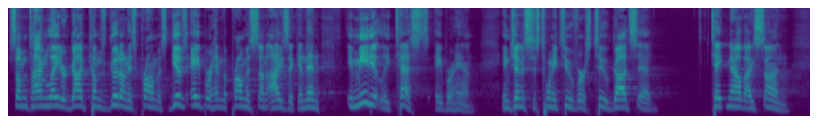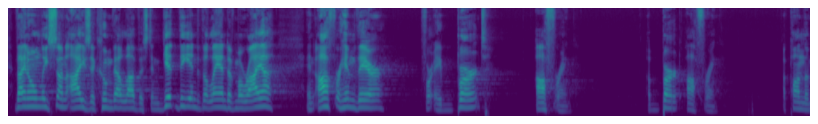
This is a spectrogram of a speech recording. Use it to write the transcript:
Sometime later, God comes good on his promise, gives Abraham the promised son Isaac, and then immediately tests Abraham. In Genesis 22, verse 2, God said, Take now thy son, thine only son Isaac, whom thou lovest, and get thee into the land of Moriah and offer him there for a burnt offering. A burnt offering upon the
